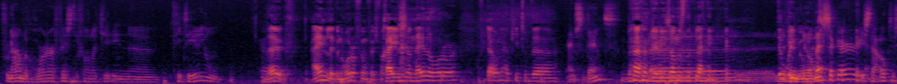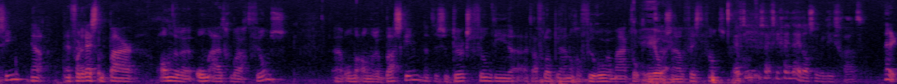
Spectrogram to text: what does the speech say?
voornamelijk horrorfestivalletje in eh, Criterion. Leuk. Eindelijk een horrorfilmfestival. Ga je iets van nederhorror vertonen? Heb je iets op de... Amsterdam. Heb je iets anders op de Eh, planning? De Windmill Massacre. Massacre is daar ook te zien. Ja. En voor de rest een paar andere onuitgebrachte films. Eh, onder andere Baskin, dat is een Turkse film die eh, het afgelopen jaar nogal furoren maakte op de internationale festivals. Heeft hij, heeft hij geen Nederlandse release gehad? Nee,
